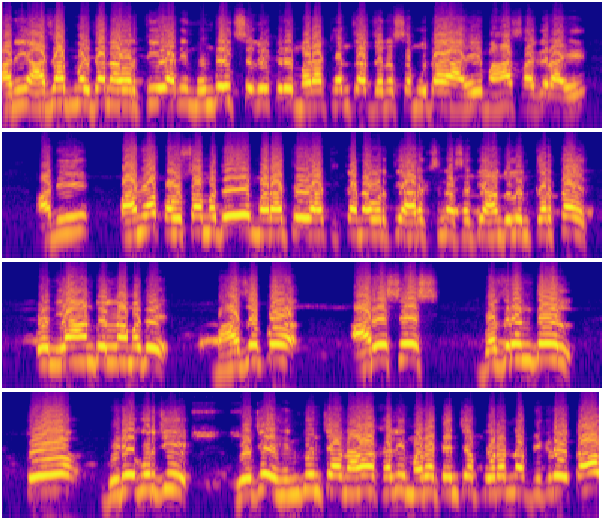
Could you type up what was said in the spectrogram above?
आणि आझाद मैदानावरती आणि मुंबईत सगळीकडे मराठ्यांचा जनसमुदाय आहे महासागर आहे. आणि पाण्या पावसामध्ये मराठे या ठिकाणावरती आरक्षणासाठी आंदोलन करतायत. पण या आंदोलनामध्ये Bhajap R S S Bajrang Dal तो भिडे गुरुजी हे जे हिंदूंच्या नावाखाली मराठ्यांच्या पोरांना बिघडवतात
